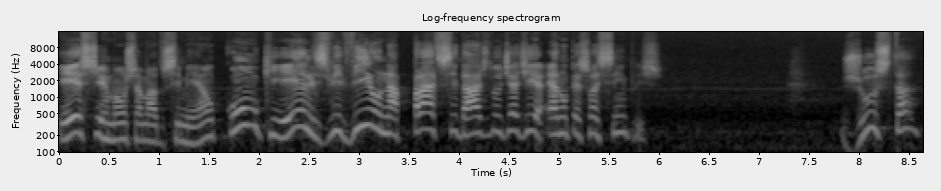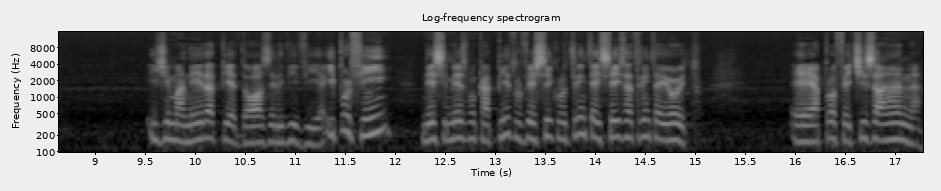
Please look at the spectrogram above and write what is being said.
este irmão chamado Simeão, como que eles viviam na praticidade do dia a dia. Eram pessoas simples justa e de maneira piedosa ele vivia. E por fim, nesse mesmo capítulo, versículo 36 a 38, é a profetisa Ana.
